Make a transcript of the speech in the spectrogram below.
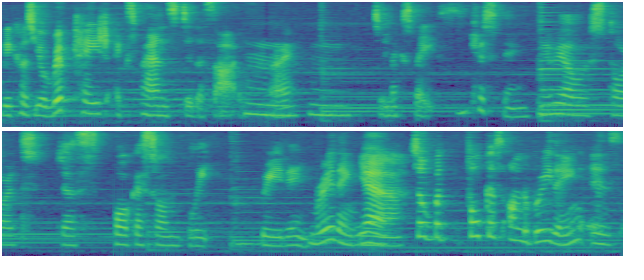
because your rib cage expands to the side, Mm. right? Mm. To make space. Interesting. Maybe I will start just focus on ble- breathing. Breathing, yeah. Yeah. So, but focus on the breathing is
